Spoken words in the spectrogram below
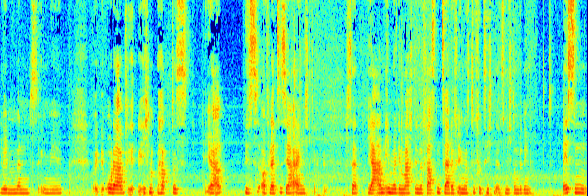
leben, wenn es irgendwie oder ich habe das ja bis auf letztes Jahr eigentlich seit Jahren immer gemacht, in der Fastenzeit auf irgendwas zu verzichten. Jetzt nicht unbedingt Essen,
